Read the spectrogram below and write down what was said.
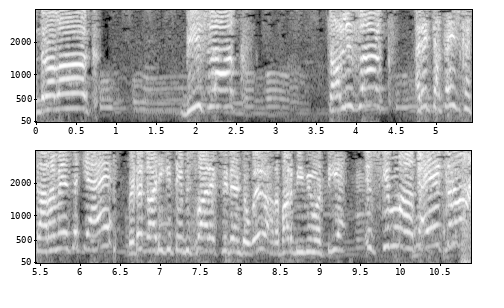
पंद्रह लाख बीस लाख चालीस लाख। अरे चाचा इस खटारा में ऐसा क्या है? बेटा गाड़ी की तेईस बार एक्सीडेंट हो गए हर बार बीवी मरती है। इसकी माँ का एक करोड़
